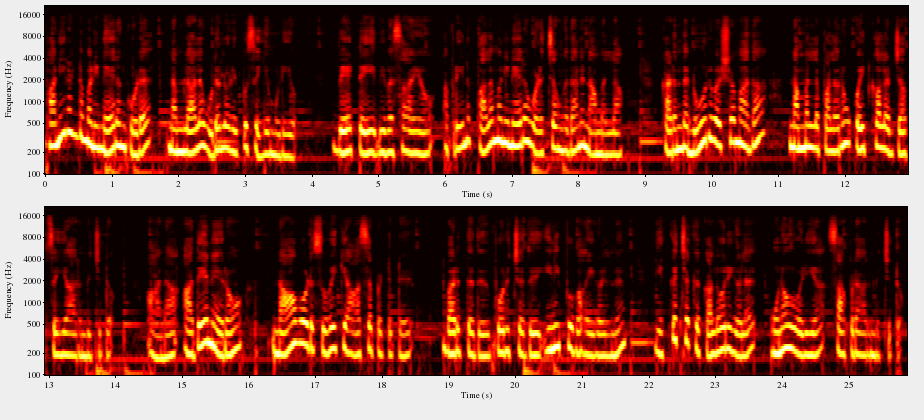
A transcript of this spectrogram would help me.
பனிரெண்டு மணி நேரம் கூட நம்மளால உடல் உழைப்பு செய்ய முடியும். வேட்டை விவசாயம் அப்படின்னு பல மணி நேரம் உழைச்சவங்க தானே நாமெல்லாம். கடந்த நூறு வருஷமாக தான் நம்மள பலரும் ஒயிட் காலர் ஜாப் செய்ய ஆரம்பிச்சிட்டோம். ஆனால் அதே நேரம் நாவோட சுவைக்கு ஆசைப்பட்டுட்டு வறுத்தது பொரிச்சது இனிப்பு வகைகள்னு எக்கச்சக்க கலோரிகளை உணவு வழியாக சாப்பிட ஆரம்பிச்சிட்டோம்.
